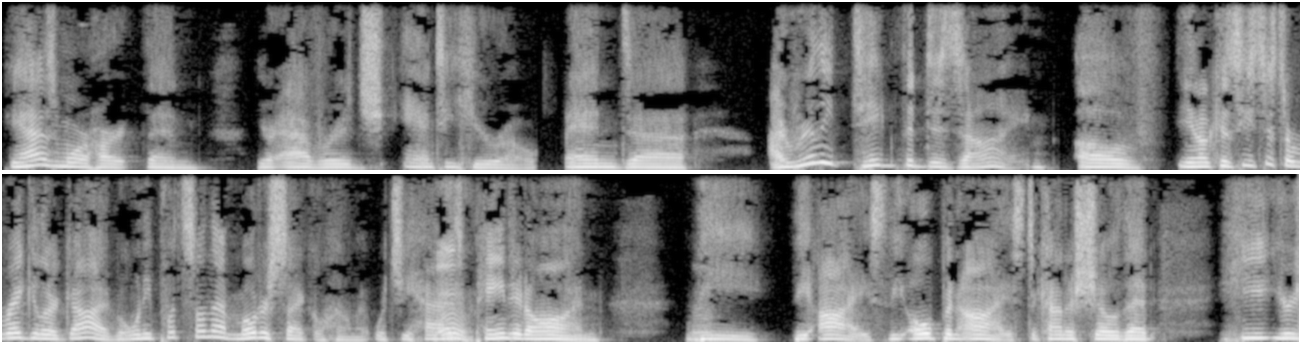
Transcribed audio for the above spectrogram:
He has more heart than your average anti-hero. And, uh, I really dig the design of, you know, cause he's just a regular guy, but when he puts on that motorcycle helmet, which he has mm. painted on. The, hmm. the eyes, the open eyes to kind of show that he, you're,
